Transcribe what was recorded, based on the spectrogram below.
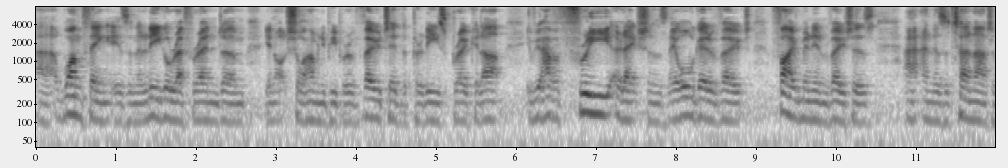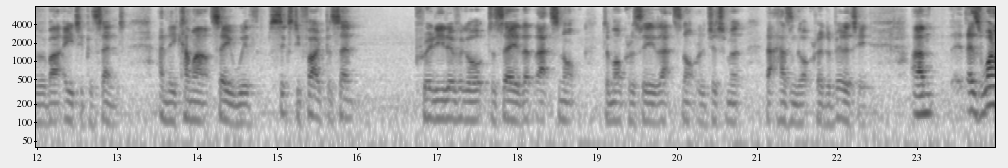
Uh, one thing is an illegal referendum, you're not sure how many people have voted, the police broke it up. If you have free elections, they all go to vote, 5 million voters, uh, and there's a turnout of about 80%, and they come out, say, with 65%, pretty difficult to say that that's not democracy, that's not legitimate, that hasn't got credibility. Um, there's one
